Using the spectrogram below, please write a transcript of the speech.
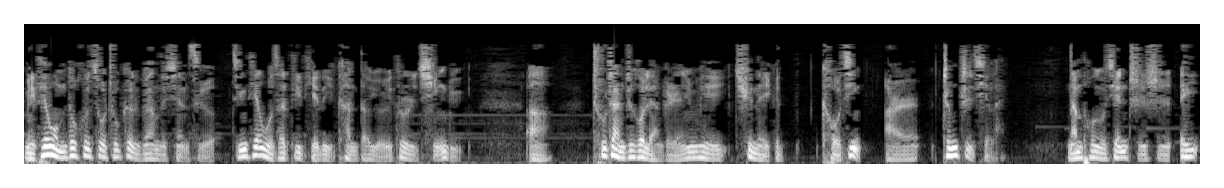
每天我们都会做出各种各样的选择。今天我在地铁里看到有一对情侣，啊，出站之后两个人因为去哪个口径而争执起来，男朋友坚持是 A。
